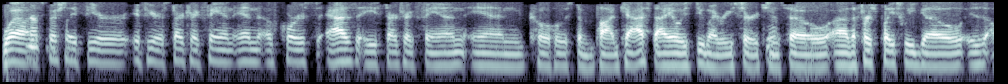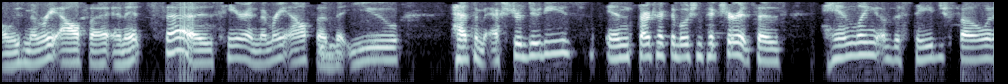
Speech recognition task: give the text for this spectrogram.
Well, Nothing. especially if you're if you're a Star Trek fan, and of course, as a Star Trek fan and co-host of the podcast, I always do my research, and so uh, the first place we go is always Memory Alpha, and it says here in Memory Alpha Mm-hmm. that you had some extra duties in Star Trek: The Motion Picture. It says handling of the stage phone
